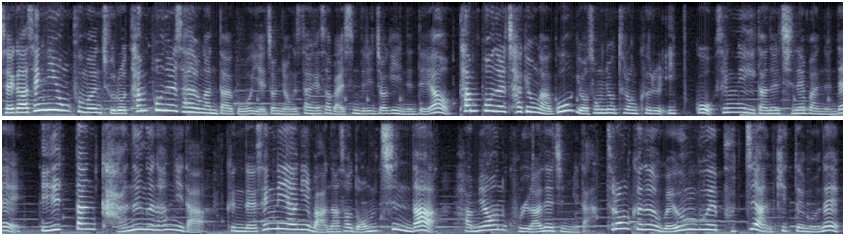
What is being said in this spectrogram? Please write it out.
제가 생리용품은 주로 탐폰을 사용한다고 예전 영상에서 말씀드린 적이 있는데요. 탐폰을 착용하고 여성용 트렁크를 입고 생리기간을 지내봤는데 일단 가능은 합니다. 근데 생리량이 많아서 넘친다 하면 곤란해집니다. 트렁크는 외음부에 붙지 않기 때문에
